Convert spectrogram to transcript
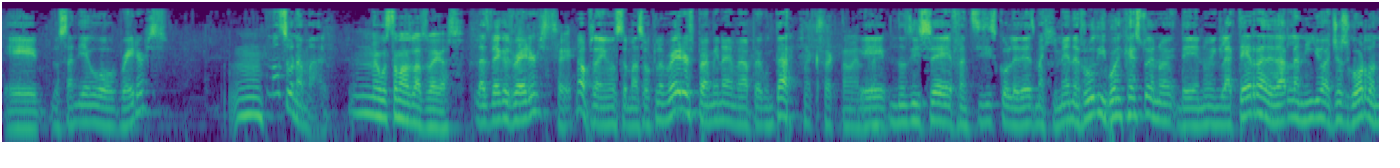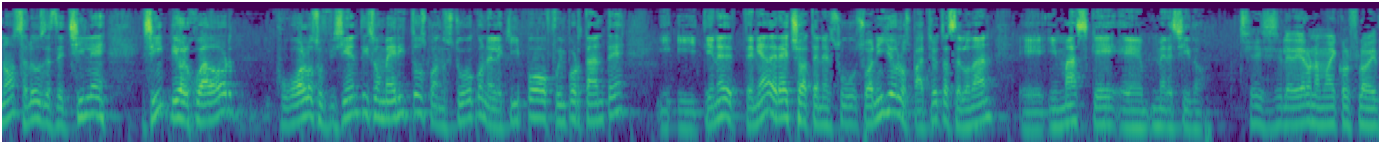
Eh, los San Diego Raiders No suena mal. Me gusta más Las Vegas. ¿Las Vegas Raiders? Sí. No, pues a mí me gusta más Oakland Raiders, pero a mí nadie me va a preguntar. Exactamente. Eh, nos dice Francisco Ledesma Jiménez, Rudy, buen gesto de, Nue- de Nueva Inglaterra de darle anillo a Josh Gordon, ¿no? Saludos desde Chile. Sí, digo, el jugador jugó lo suficiente, hizo méritos cuando estuvo con el equipo, fue importante y, y tiene, tenía derecho a tener su, su anillo, los Patriotas se lo dan eh, y más que eh, merecido. Sí, sí, sí, le dieron a Michael Floyd.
